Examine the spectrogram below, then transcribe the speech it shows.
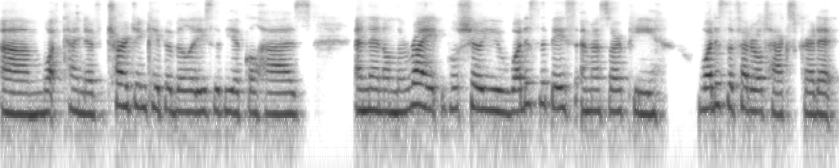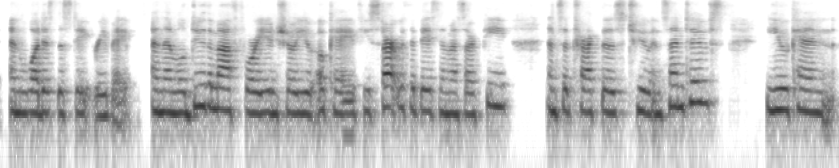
um, what kind of charging capabilities the vehicle has. And then on the right, we'll show you what is the base MSRP, what is the federal tax credit, and what is the state rebate. And then we'll do the math for you and show you, okay, if you start with the base MSRP and subtract those two incentives, you can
